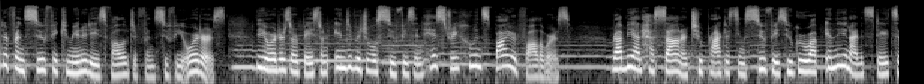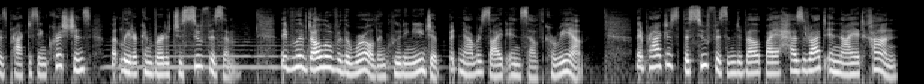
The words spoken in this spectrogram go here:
Different Sufi communities follow different Sufi orders. The orders are based on individual Sufis in history who inspired followers. Rabia and Hassan are two practicing Sufis who grew up in the United States as practicing Christians but later converted to Sufism. They've lived all over the world, including Egypt, but now reside in South Korea. They practice the Sufism developed by Hazrat Inayat Khan,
